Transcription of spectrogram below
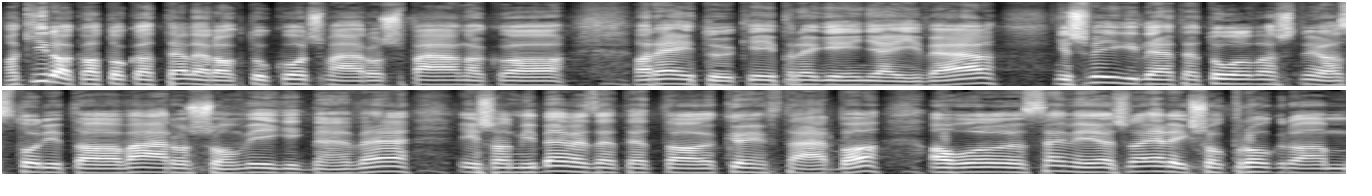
A kirakatokat teleraktuk Kocsmáros Pálnak a, a rejtő képregényeivel, és végig lehetett olvasni a sztorit a városon végigmenve, és ami bevezetett a könyvtárba, ahol személyesen elég sok program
